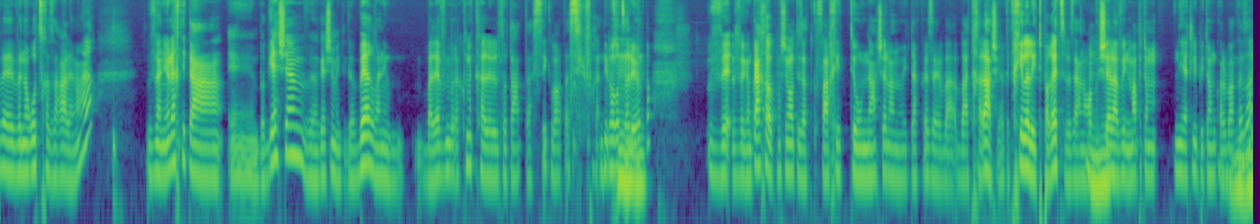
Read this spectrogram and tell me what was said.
ו- ונרוץ חזרה למעלה. ואני הולכת איתה אה, בגשם, והגשם מתגבר, ואני בלב רק מקללת אותה, תעשי כבר, תעשי כבר, אני לא רוצה להיות פה. ו- וגם ככה, כמו שאמרתי, זו התקופה הכי טעונה שלנו הייתה כזה בהתחלה, שהיא רק התחילה להתפרץ, וזה היה נורא קשה להבין מה פתאום נהיית לי פתאום כלבה כזאת.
